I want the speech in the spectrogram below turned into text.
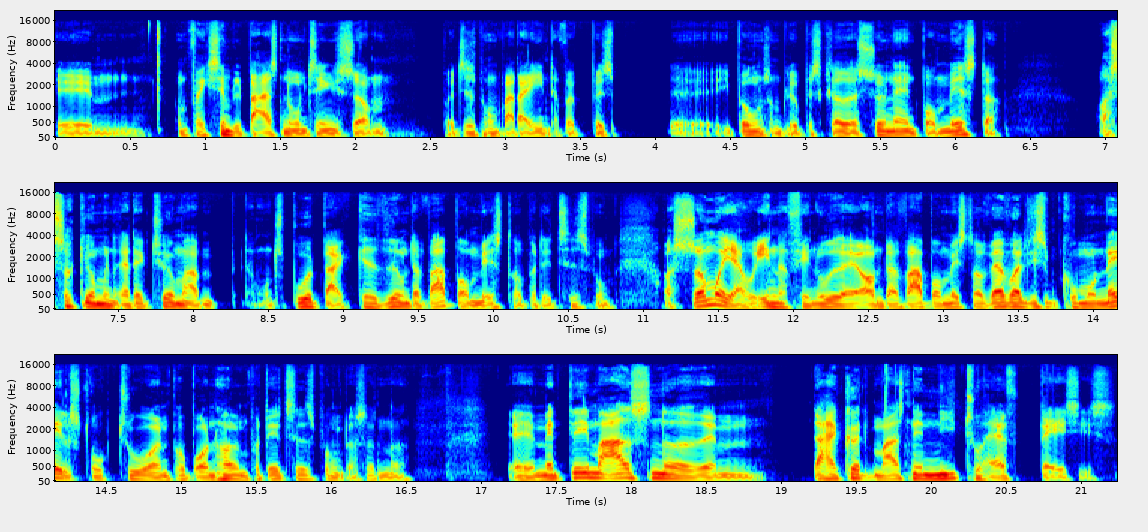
Øhm, om for eksempel bare sådan nogle ting, som på et tidspunkt var der en, der var bes- øh, i bogen, som blev beskrevet af søn af en borgmester, og så gjorde min redaktør mig, hun spurgte bare, kan jeg vide, om der var borgmestre på det tidspunkt? Og så må jeg jo ind og finde ud af, om der var borgmestre, hvad var ligesom kommunalstrukturen på Bornholm på det tidspunkt og sådan noget. Øh, men det er meget sådan noget, øh, der har kørt meget sådan en need-to-have-basis.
